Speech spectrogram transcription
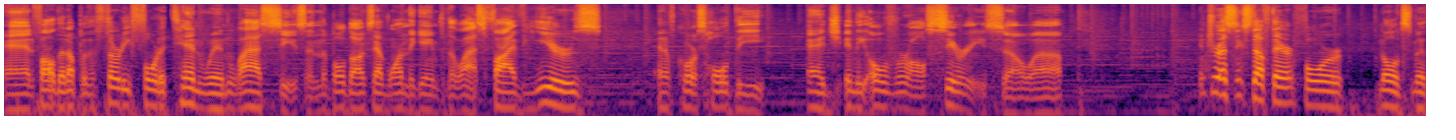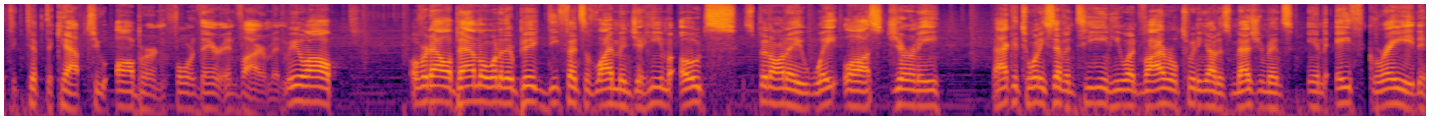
and followed it up with a 34 to 10 win last season. The Bulldogs have won the game for the last 5 years and of course hold the edge in the overall series. So uh, interesting stuff there for Nolan Smith to tip the cap to Auburn for their environment. Meanwhile, over at Alabama, one of their big defensive linemen, Jaheim Oatis, has been on a weight loss journey. Back in 2017, he went viral tweeting out his measurements in eighth grade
